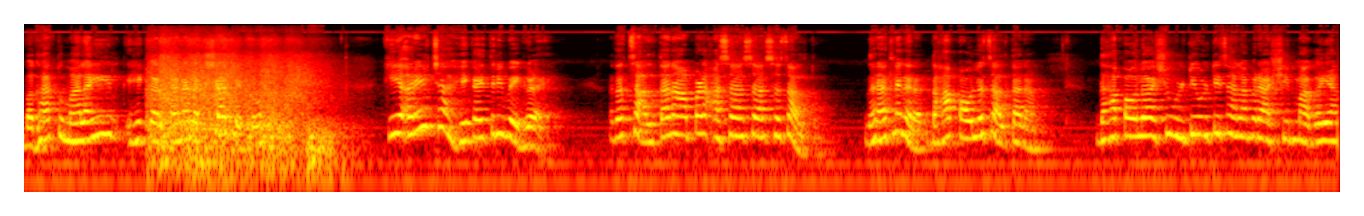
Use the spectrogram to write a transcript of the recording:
बघा तुम्हालाही हे करताना लक्षात येतो की अरे छा हे काहीतरी वेगळं आहे. आता चालताना आपण असं असं असं चालतो. घरातल्या घरात दहा पावलं चालताना. दहा पावलं अशी उलटी उलटी चाला बरं अशी मागं या.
